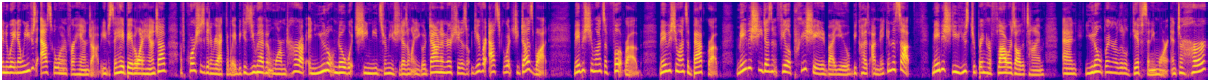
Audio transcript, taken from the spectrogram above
in a way. Now, when you just ask a woman for a hand job, you just say, Hey, babe, I want a hand job. Of course, she's going to react that way because you haven't warmed her up and you don't know what she needs from you. She doesn't want you to go down on her. She doesn't. Do you ever ask her what she does want? Maybe she wants a foot rub. Maybe she wants a back rub. Maybe she doesn't feel appreciated by you because I'm making this up. Maybe she, you used to bring her flowers all the time and you don't bring her little gifts anymore. And to her,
